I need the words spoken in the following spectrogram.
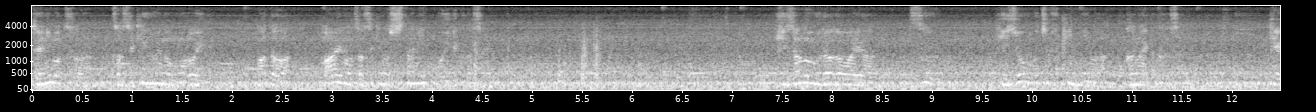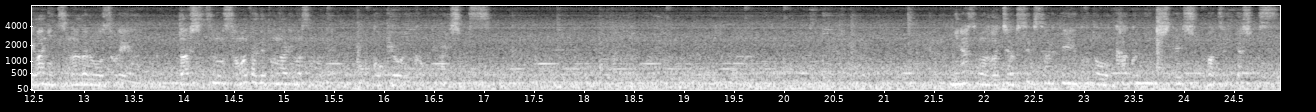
手荷物は座席上の物入れまたは前の座席の下にお入れください。膝の裏側や通路非常口付近には置かないでください怪我につながる恐れや脱出の妨げとなりますのでご協力お願いします。皆様が着席されていることを確認して出発いたします。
